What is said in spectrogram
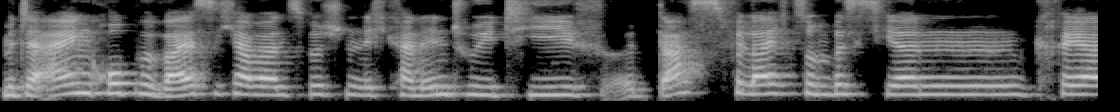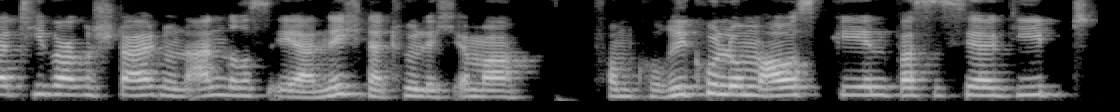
mit der einen Gruppe weiß ich aber inzwischen, ich kann intuitiv das vielleicht so ein bisschen kreativer gestalten und anderes eher nicht. Natürlich immer vom Curriculum ausgehend, was es ja gibt.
